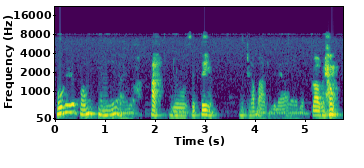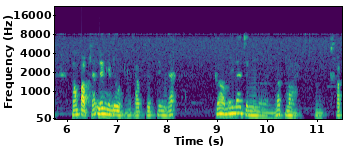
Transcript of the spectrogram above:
โอเคครับผมอันนี้อะไรวะอะดู setting นะครับอ่านไปแล้วนะครับผมก็ไปลอง ลองปรับเล่นกันดูนะครับ setting นะ ก็ไม่น่าจะมีอะไรมากมายครับ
